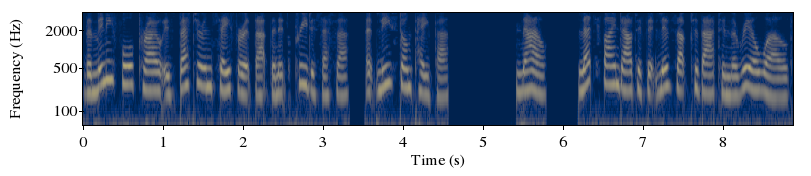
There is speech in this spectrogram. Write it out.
the Mini 4 Pro is better and safer at that than its predecessor, at least on paper. Now, Let's find out if it lives up to that in the real world.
